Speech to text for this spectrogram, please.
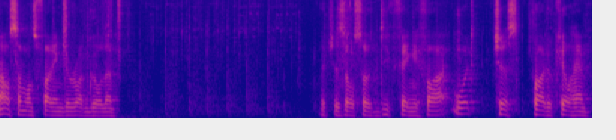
Now someone's fighting the rock golem. Which is also a dick thing if I would just try to kill him.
